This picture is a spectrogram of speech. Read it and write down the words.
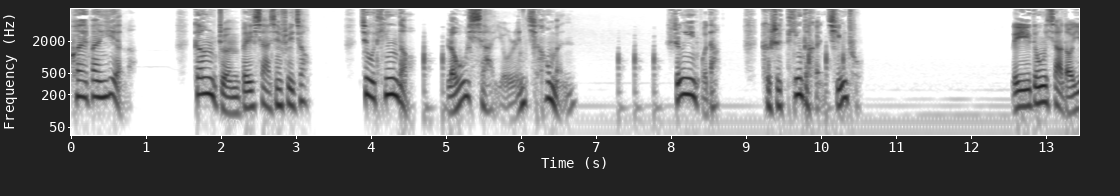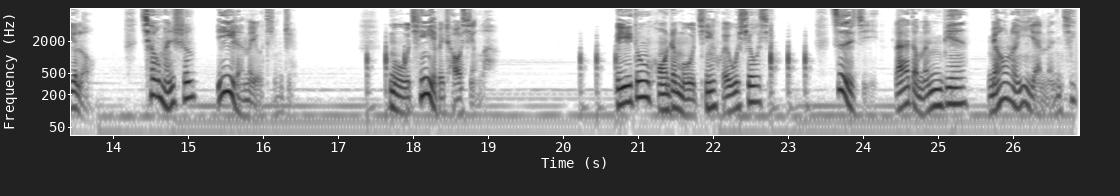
快半夜了，刚准备下线睡觉，就听到楼下有人敲门，声音不大。可是听得很清楚。李东下到一楼，敲门声依然没有停止。母亲也被吵醒了。李东哄着母亲回屋休息，自己来到门边，瞄了一眼门镜。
